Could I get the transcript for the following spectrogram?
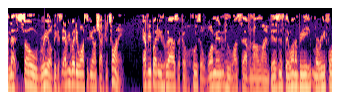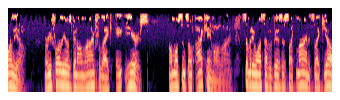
And that's so real because everybody wants to be on chapter 20. Everybody who has like a who's a woman who wants to have an online business, they want to be Marie Forleo. Marie Forleo's been online for like eight years, almost since I came online. Somebody wants to have a business like mine. It's like, yo,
